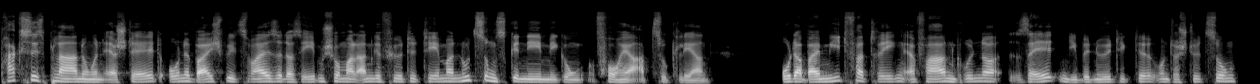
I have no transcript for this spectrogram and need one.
Praxisplanungen erstellt, ohne beispielsweise das eben schon mal angeführte Thema Nutzungsgenehmigung vorher abzuklären. Oder bei Mietverträgen erfahren Gründer selten die benötigte Unterstützung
